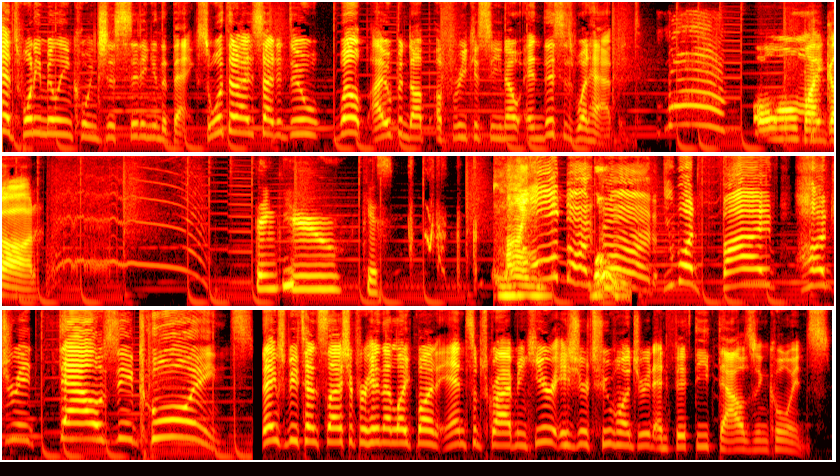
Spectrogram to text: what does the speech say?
had 20 million coins just sitting in the bank. So what did I decide to do? Well, I opened up a free casino and this is what happened. Oh my god. Thank you. Kiss. Mine. Oh my Whoa. god! You won 500,000 coins! Thanks B10 Slasher for hitting that like button and subscribing. Here is your 250,000 coins.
